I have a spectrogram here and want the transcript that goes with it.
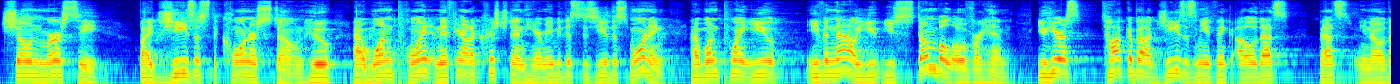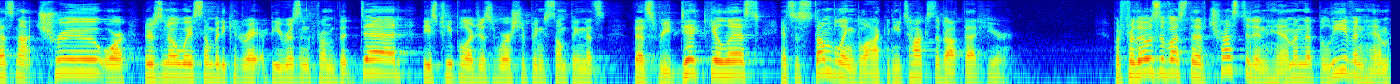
shown mercy by Jesus the cornerstone, who at one point, and if you're not a Christian in here, maybe this is you this morning, at one point you, even now, you, you stumble over him. You hear us talk about Jesus and you think, oh, that's, that's, you know, that's not true, or there's no way somebody could ra- be risen from the dead. These people are just worshiping something that's, that's ridiculous. It's a stumbling block, and he talks about that here. But for those of us that have trusted in him and that believe in him,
